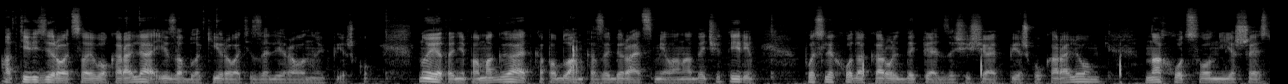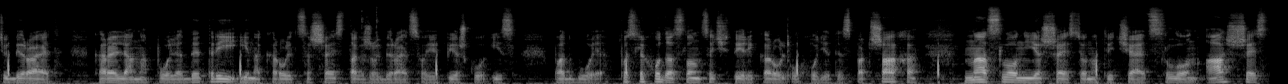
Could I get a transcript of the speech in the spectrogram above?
активизировать своего короля и заблокировать изолированную пешку. Но это не помогает. Капабланка забирает смело на d4. После хода король d5 защищает пешку королем. На ход слон e6 убирает короля на поле d3 и на король c6 также убирает свою пешку из подбоя. После хода слон c4 король уходит из-под шаха. На слон e6 он отвечает слон h6.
